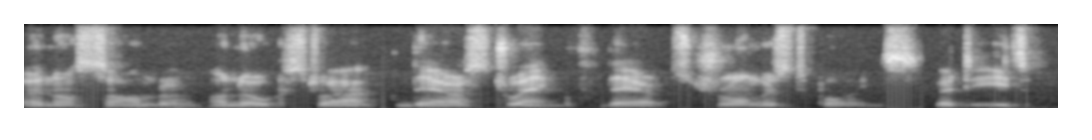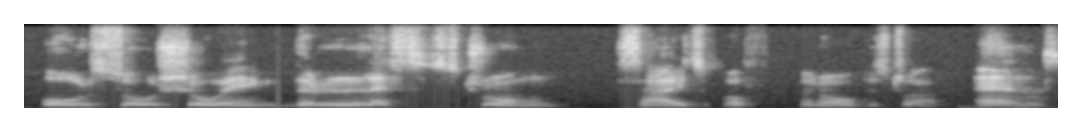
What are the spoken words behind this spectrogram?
an ensemble, an orchestra, their strength, their strongest points, but it's also showing the less strong sides of an orchestra. And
